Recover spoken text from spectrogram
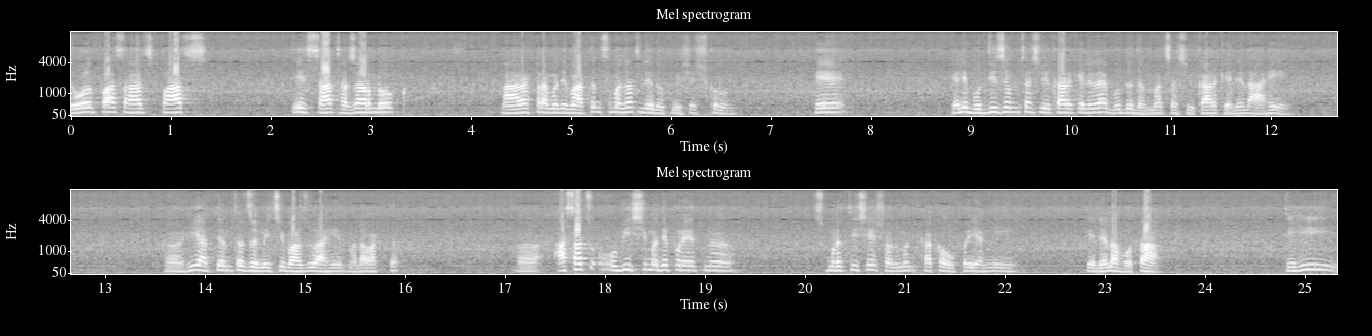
जवळपास आज पाच ते सात हजार लोक महाराष्ट्रामध्ये मातन समाजातले लोक विशेष करून. हे यांनी बुद्धिझमचा स्वीकार केलेला आहे बुद्ध धम्माचा स्वीकार केलेला आहे. ही अत्यंत जमेची बाजू आहे मला वाटतं. असाच ओबीसीमध्ये प्रयत्न स्मृतिशेष शर्मन काका उपरे यांनी केलेला होता. तेही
